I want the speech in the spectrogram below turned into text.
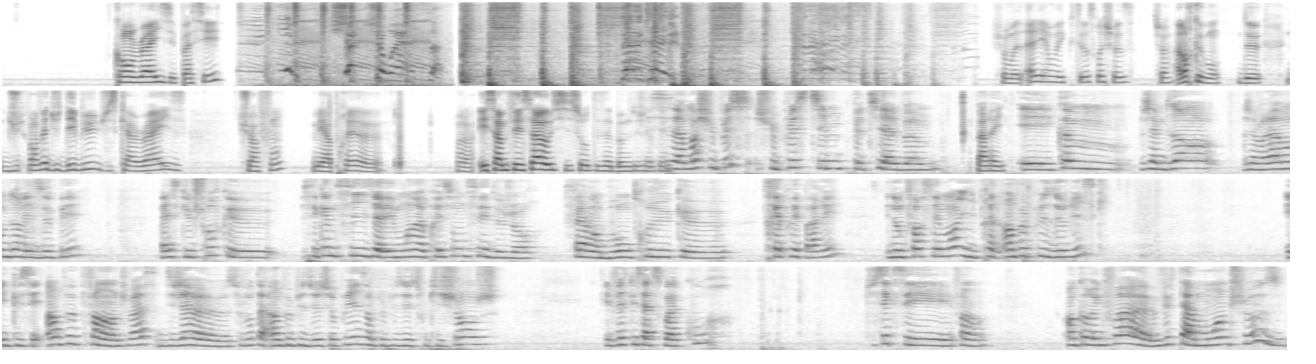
quand Rise est passé. Je suis en mode, allez, on va écouter autre chose. Tu vois Alors que bon, de, du, en fait, du début jusqu'à Rise, je suis à fond. Mais après, euh, voilà. Et ça me fait ça aussi sur des albums de Jaden. Moi, je suis plus, je suis plus team petit album. Pareil. Et comme j'aime bien, j'aime vraiment bien les EP, parce que je trouve que c'est comme s'ils avaient moins la pression, tu sais, de genre faire un bon truc euh, très préparé. Et donc forcément, ils prennent un peu plus de risques. Et que c'est un peu... Enfin, tu vois, déjà, euh, souvent, t'as un peu plus de surprises, un peu plus de trucs qui changent. Et le fait que ça soit court, tu sais que c'est... Enfin, encore une fois, euh, vu que t'as moins de choses,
